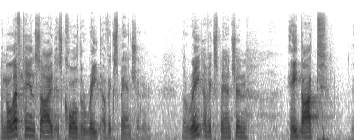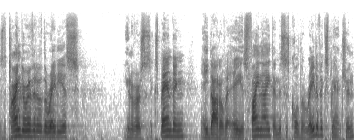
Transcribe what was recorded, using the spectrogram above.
And the left-hand side is called the rate of expansion. The rate of expansion, a dot is the time derivative of the radius. Universe is expanding. A dot over A is finite, and this is called the rate of expansion.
